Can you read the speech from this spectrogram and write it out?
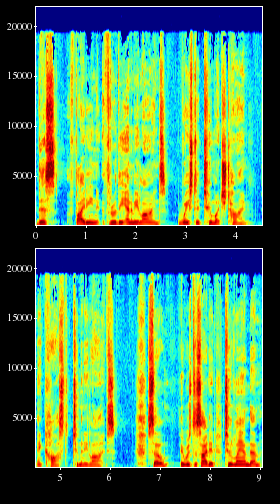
This fighting through the enemy lines wasted too much time and cost too many lives. So it was decided to land them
